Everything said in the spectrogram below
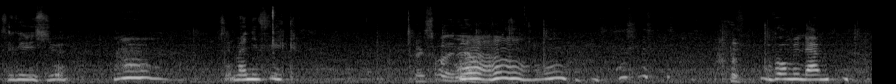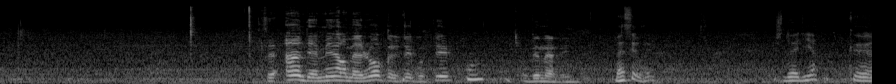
C'est délicieux. Oh, c'est magnifique. C'est extraordinaire. Ah, ah, ah. Formidable. C'est un des meilleurs melons que j'ai goûté Mm. de ma vie. Bah, c'est vrai. Je dois dire que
